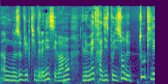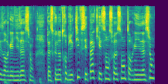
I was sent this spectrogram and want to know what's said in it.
un de nos objectifs de l'année, c'est vraiment de le mettre à disposition de toutes les organisations. Parce que notre objectif, c'est pas qu'il y ait 160 organisations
